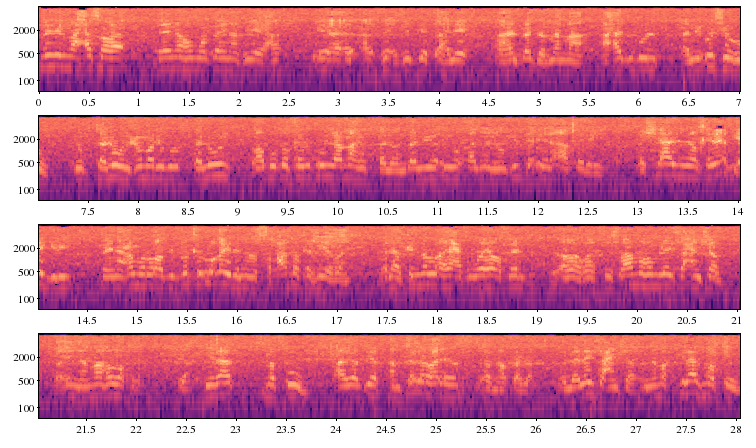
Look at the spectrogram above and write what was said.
مثل ما حصل بينهم وبين في في فدية أهل أهل بدر لما أحد يقول اللي أسروا يقتلون عمر يقول يقتلون وأبو بكر يقول لا ما يقتلون بل يؤخذ منهم فدية إلى آخره. فالشاهد أن الخلاف يجري بين عمر وأبي بكر وغيره من الصحابة كثيرا. ولكن الله يعفو ويغفر وخصامهم ليس عن شر وإنما هو اختلاف مفهوم. هذا يفهم كذا وهذا يفهم كذا ولا ليس عن شر إنما اختلاف مفهوم.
